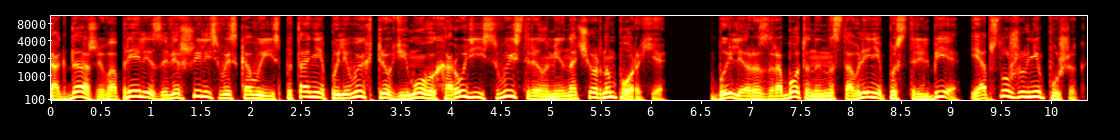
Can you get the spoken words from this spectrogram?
Тогда же, в апреле, завершились войсковые испытания полевых трехдюймовых орудий с выстрелами на черном порохе. Были разработаны наставления по стрельбе и обслуживанию пушек.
